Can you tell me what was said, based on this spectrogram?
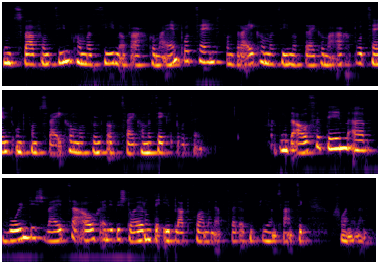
und zwar von 7,7 auf 8,1 Prozent, von 3,7 auf 3,8 Prozent und von 2,5 auf 2,6 Prozent. Und außerdem äh, wollen die Schweizer auch eine Besteuerung der E-Plattformen ab 2024 vornehmen.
